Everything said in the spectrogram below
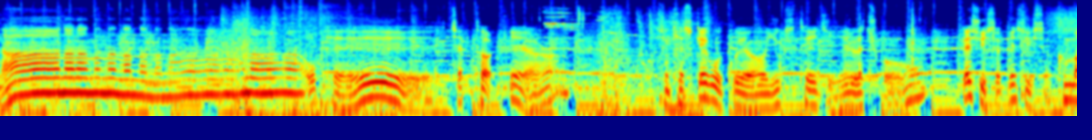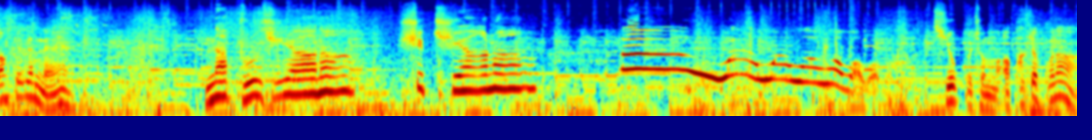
나나나나나나나나나 오케이 챕터 1 지금 계속 깨고 있고요 6스테이지 렛츠고 깰 수 있어 깰 수 있어 금방 깨겠네 나쁘지 않아 쉽지 않아. 와와와와와와 지옥불 전마 아 바뀌었구나.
